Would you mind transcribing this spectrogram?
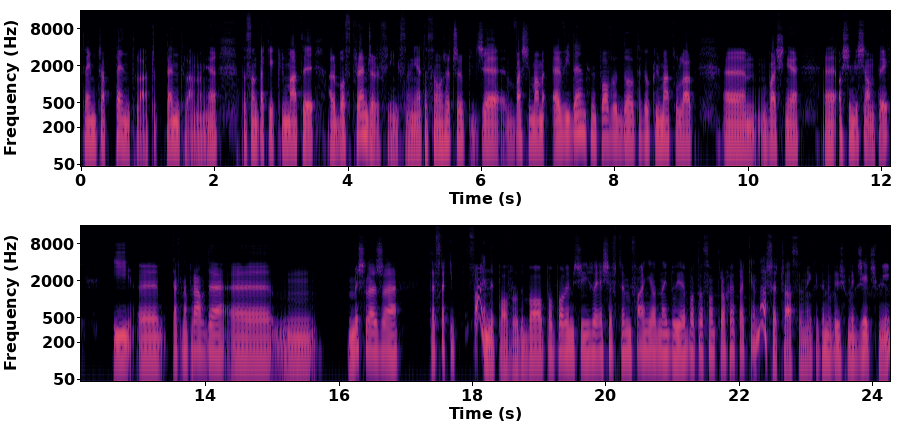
tajemnicza pętla, czy pętla, no nie? To są takie klimaty, albo Stranger Things, no nie? To są rzeczy, gdzie właśnie mamy ewidentny powrót do tego klimatu lat właśnie 80. I tak naprawdę myślę, że to jest taki fajny powrót, bo, bo powiem Ci, że ja się w tym fajnie odnajduję, bo to są trochę takie nasze czasy, nie? kiedy my byliśmy dziećmi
